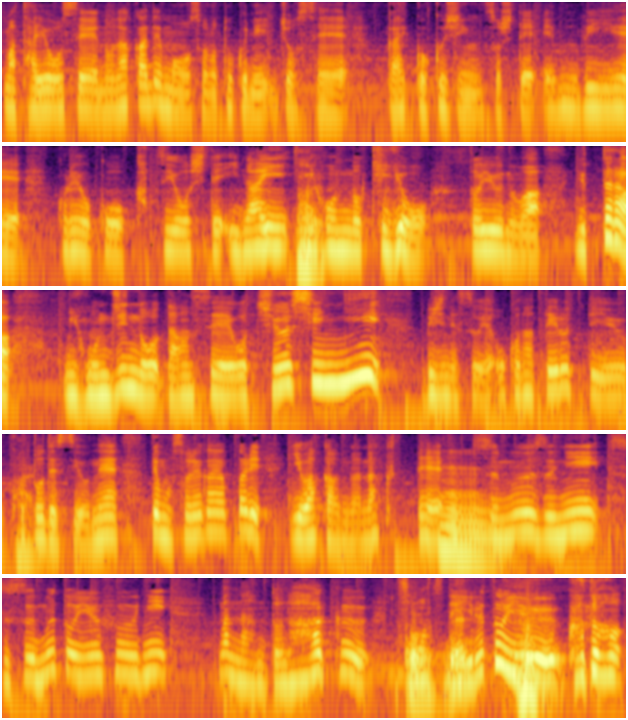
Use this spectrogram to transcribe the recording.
まあ、多様性の中でもその特に女性外国人そして MBA これをこう活用していない日本の企業というのは、はい、言ったら日本人の男性を中心にビジネスを行っているっていうことですよね、はい、でもそれがやっぱり違和感がなくて、うんうん、スムーズに進むというふうにまあ、なんとなく思っている、ということ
